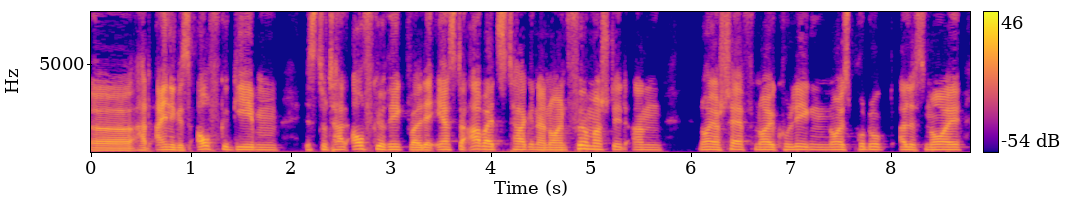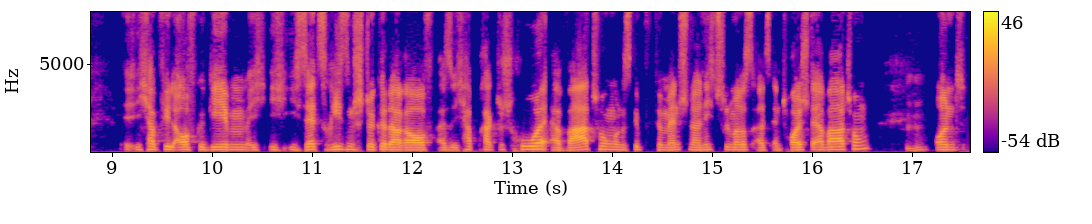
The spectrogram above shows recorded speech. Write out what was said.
äh, hat einiges aufgegeben, ist total aufgeregt, weil der erste Arbeitstag in der neuen Firma steht an, neuer Chef, neue Kollegen, neues Produkt, alles neu. Ich habe viel aufgegeben, ich, ich, ich setze Riesenstücke darauf. Also ich habe praktisch hohe Erwartungen und es gibt für Menschen halt nichts Schlimmeres als enttäuschte Erwartungen. Mhm. Und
